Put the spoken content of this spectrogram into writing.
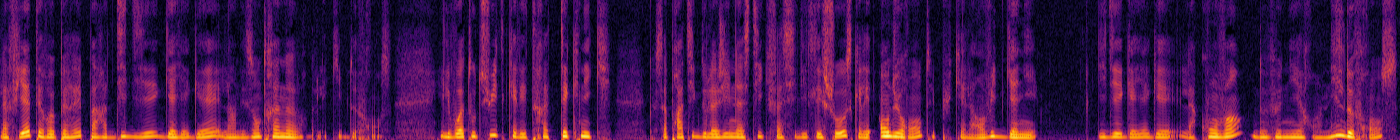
La fillette est repérée par Didier Gaillaguet, l'un des entraîneurs de l'équipe de France. Il voit tout de suite qu'elle est très technique, que sa pratique de la gymnastique facilite les choses, qu'elle est endurante et puis qu'elle a envie de gagner. Didier Gaillaguet la convainc de venir en Île-de-France.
